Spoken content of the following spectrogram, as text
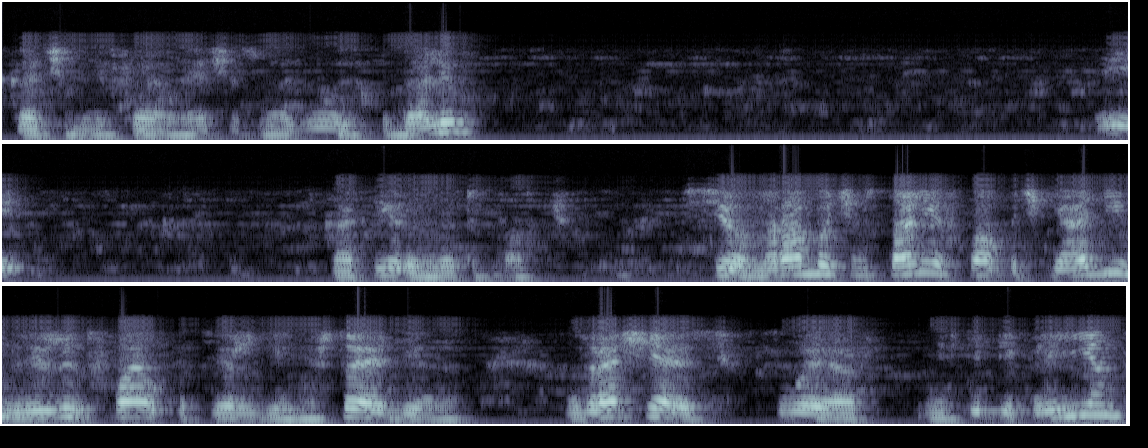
скачанные файлы. Я сейчас возьму их, удалю. И копирую эту папочку. Все, на рабочем столе в папочке 1 лежит файл подтверждения. Что я делаю? Возвращаюсь в свой FTP клиент,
